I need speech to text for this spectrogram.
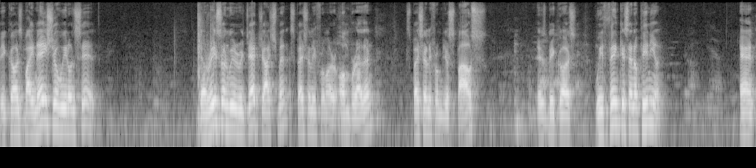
Because by nature we don't see it. The reason we reject judgment, especially from our own brethren, especially from your spouse, is because we think it's an opinion. And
